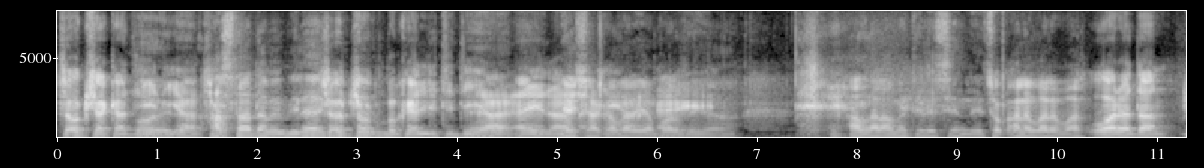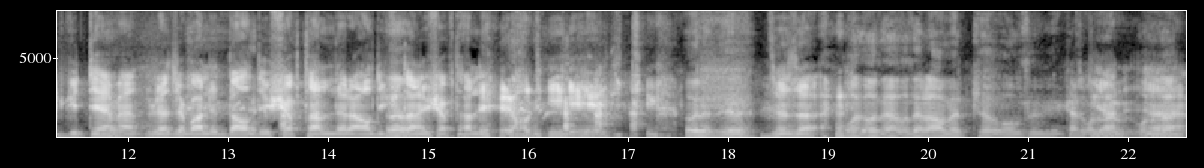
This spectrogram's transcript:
Çok şakacıydı ya. yani Çok, Hasta adamı bile çok, çok mükellitidi ya. Evet, Ey ne rahmetli şakalar ya. yapardı Ey. ya. Allah rahmet eylesin. Çok anıları var. O aradan gitti hemen Recep Ali daldı şeftalileri aldı iki Evet. tane şeftali aldı gitti. Öyle değil mi? Ceza. O, o da o da rahmetli oldu. Onu, Yani, onu da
